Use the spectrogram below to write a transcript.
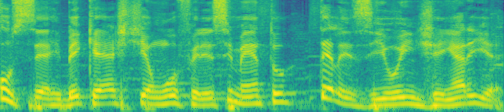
O CRBcast é um oferecimento Telesio Engenharia.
